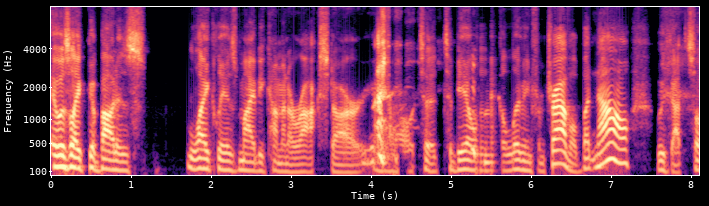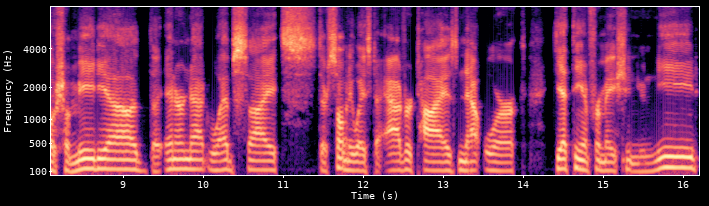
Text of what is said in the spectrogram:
it was like about as likely as my becoming a rock star you know, to to be able to make a living from travel. But now we've got social media the internet websites there's so many ways to advertise network get the information you need.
